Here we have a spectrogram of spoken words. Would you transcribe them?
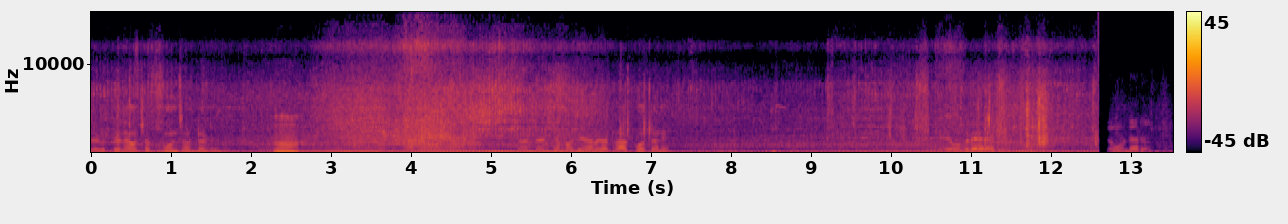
లేకపోతేనేమో చెక్ బౌన్స్ అంటాడు. ఉమ్, దాని అడిచమ్మా చేయాలిగా ట్రాక్ పోద్దని ఏముందిలే internet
